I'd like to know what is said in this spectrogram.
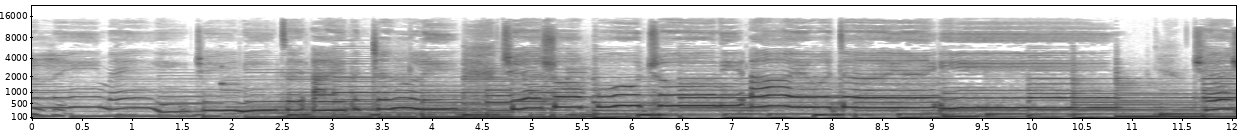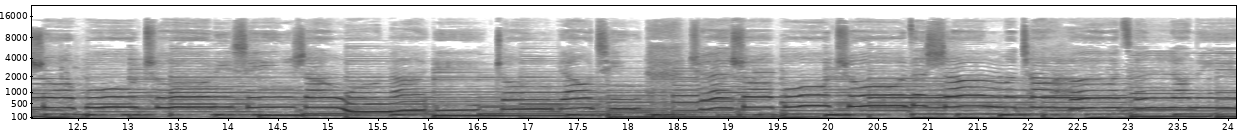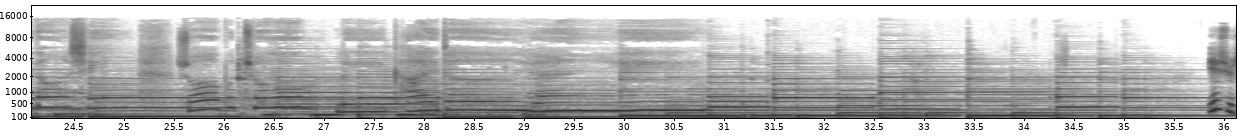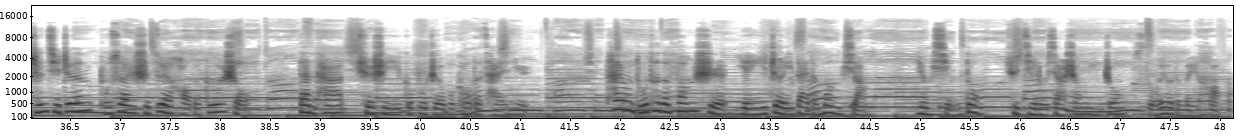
也许陈绮贞不算是最好的歌手，但她却是一个不折不扣的才女。她用独特的方式演绎这一代的梦想，用行动去记录下生命中所有的美好。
